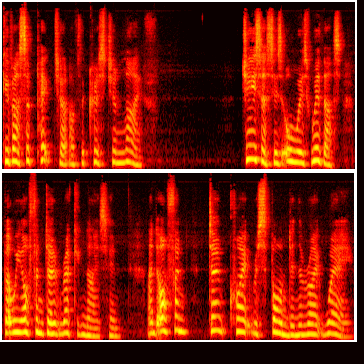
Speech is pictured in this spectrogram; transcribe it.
give us a picture of the Christian life. Jesus is always with us, but we often don't recognize him and often don't quite respond in the right way.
